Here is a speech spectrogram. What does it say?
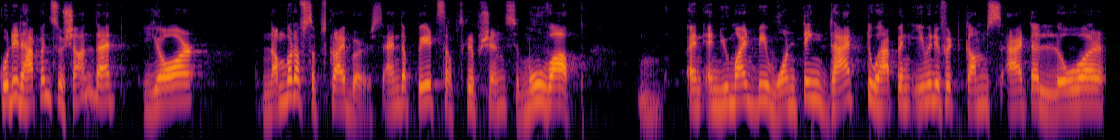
Could it happen, Sushanth, that your number of subscribers and the paid subscriptions move up and, and you might be wanting that to happen even if it comes at a lower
